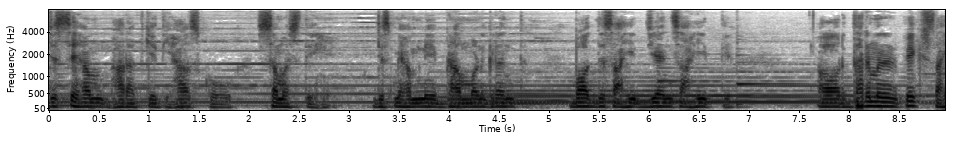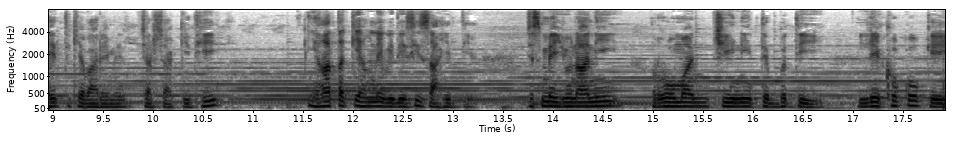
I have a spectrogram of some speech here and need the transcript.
जिससे हम भारत के इतिहास को समझते हैं, जिसमें हमने ब्राह्मण ग्रंथ बौद्ध साहित्य, जैन साहित्य और धर्मनिरपेक्ष साहित्य के बारे में चर्चा की थी। यहाँ तक कि हमने विदेशी साहित्य, जिसमें यूनानी, रोमन, चीनी, तिब्बती लेखकों के,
